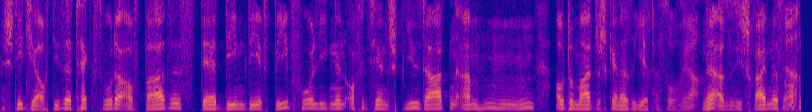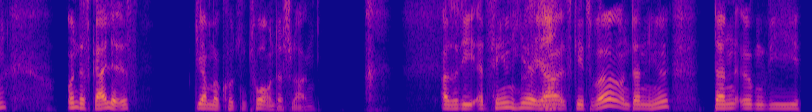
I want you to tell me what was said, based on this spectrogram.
Steht hier auch, dieser Text wurde auf Basis der dem DFB vorliegenden offiziellen Spieldaten am hm, hm, hm, automatisch generiert. Ach so, ja. Ne? Also die schreiben das Ja. offen. Und das Geile ist, die haben mal kurz ein Tor unterschlagen. Also die erzählen hier, ja, Ja. es geht so und dann hier, dann irgendwie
